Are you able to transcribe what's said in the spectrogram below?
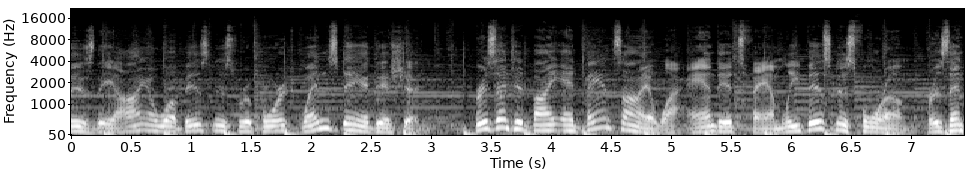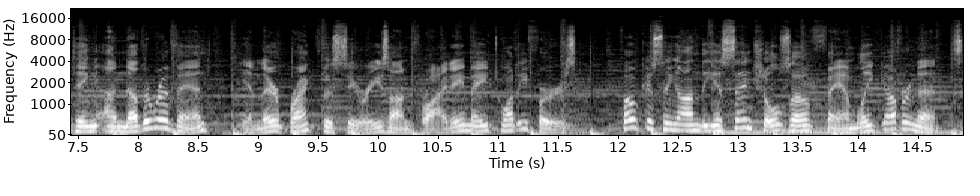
is the Iowa Business Report Wednesday edition, presented by Advance Iowa and its Family Business Forum, presenting another event in their breakfast series on Friday, May 21st, focusing on the essentials of family governance.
